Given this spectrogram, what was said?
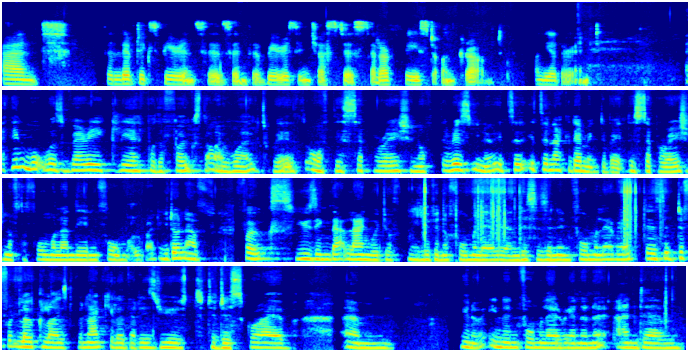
and the lived experiences and the various injustice that are faced on ground on the other end. I think what was very clear for the folks that I worked with of this separation of there is, you know, it's a it's an academic debate, this separation of the formal and the informal, right? You don't have folks using that language of we live in a formal area and this is an informal area. There's a different localized vernacular that is used to describe, um, you know, in an informal area and and um,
